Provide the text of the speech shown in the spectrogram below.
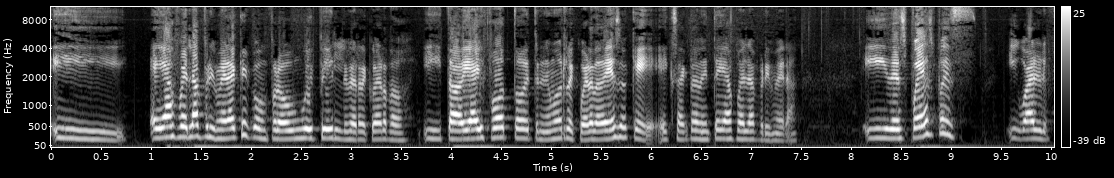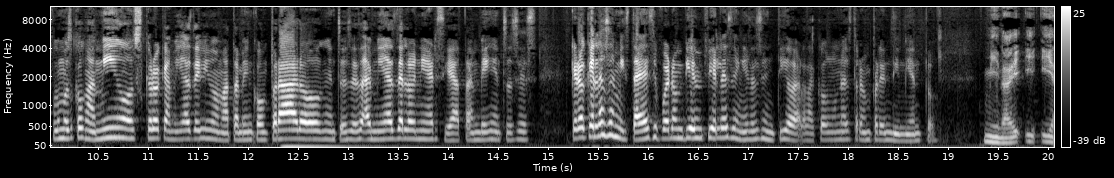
y ella fue la primera que compró un Whipil, me recuerdo. Y todavía hay foto y tenemos recuerdo de eso, que exactamente ella fue la primera. Y después, pues, igual fuimos con amigos, creo que amigas de mi mamá también compraron, entonces amigas de la universidad también, entonces creo que las amistades sí fueron bien fieles en ese sentido, ¿verdad? Con nuestro emprendimiento. Mira, y, y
